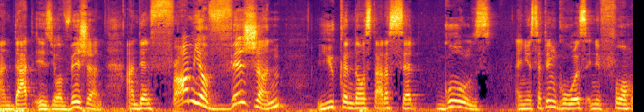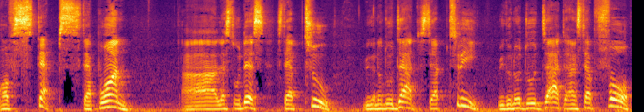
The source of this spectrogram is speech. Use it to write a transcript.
and that is your vision. And then from your vision, you can now start to set goals. And you're setting goals in the form of steps. Step one, uh, let's do this. Step two, we're to do that. Step three, we're to do that. And step four,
